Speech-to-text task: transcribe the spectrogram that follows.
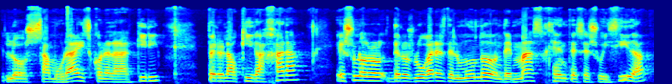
los samuráis con el harakiri. Pero el Aokigahara es uno de los lugares del mundo donde más gente se suicida.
